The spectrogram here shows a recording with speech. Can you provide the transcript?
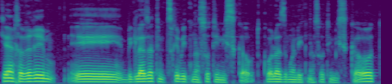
כן, חברים, אה, בגלל זה אתם צריכים להתנסות עם עסקאות. כל הזמן להתנסות עם עסקאות.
